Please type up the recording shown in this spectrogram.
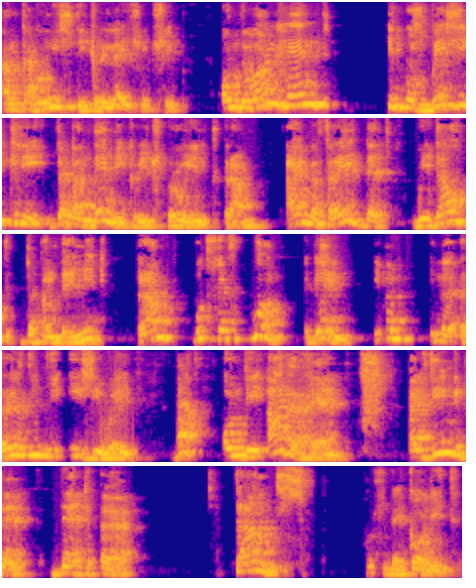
antagonistic relationship. On the one hand, it was basically the pandemic which ruined Trump. I'm afraid that without the pandemic, Trump would have won again, even in a relatively easy way. But on the other hand, I think that that uh, Trump's how should I call it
